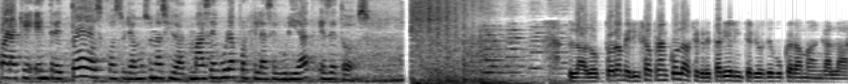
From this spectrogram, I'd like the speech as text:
para que entre todos construyamos una ciudad más segura porque la seguridad es de todos. La doctora Melisa Franco, la secretaria del Interior de Bucaramanga, la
